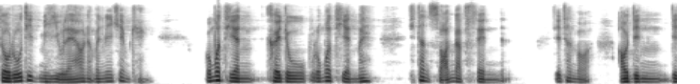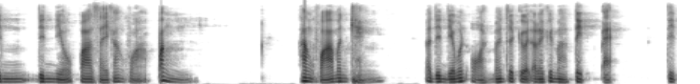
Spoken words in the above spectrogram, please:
ตัวรู้ที่มีอยู่แล้วเนี่ยมันไม่เข้มแข็งหลวงพ่อเทียนเคยดูหลวงพ่อเทียนไหมที่ท่านสอนแบบเซนที่ท่านบอกเอาดินดินดินเหนียวปลาใส่ข้างขวา ปั้ง ข้างขวามันแข็งแล้วดินเหนียวมันอ่อน มันจะเกิดอะไรขึ้นมา ติดแปะ ติด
